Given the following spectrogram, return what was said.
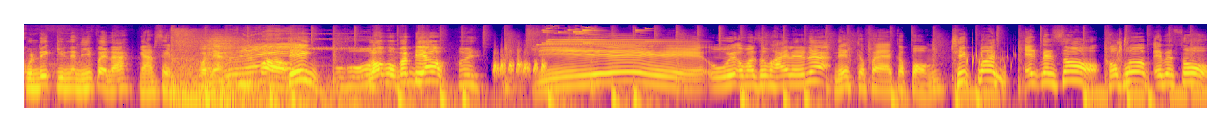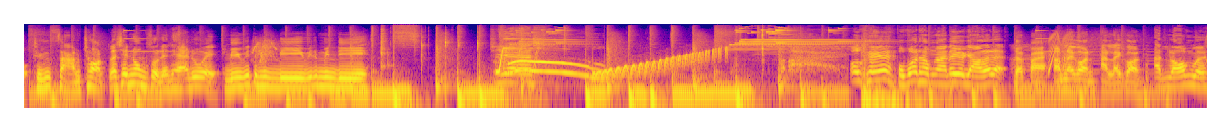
คุณได้กินอันนี้ไปนะ งานเสร็จวันเนี้ยจริงเปล่าจริง โอ้โหรอผมแป๊บเดียว เฮ้ย นี่อุ้ยเอามาเซอร์ไพรส์เลยเนี่ย เนสกาแฟกระป๋องทริปเปิลเอสเปรสโซ่เขาเพิ่มเอสเปรสโซ่ถึง 3ช็อต และใช้นมสดแท้ๆด้วย มีวิตามิน B วิตามินดีโอ เค ผมว่าทำงานได้ยาวๆแล้วแหละ จัดไปทำอะไรก่อน อัดอะไรก่อน อัดร้องเลย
